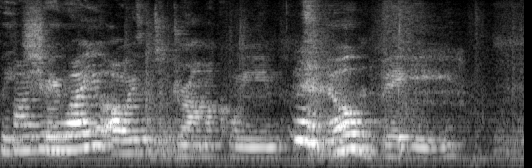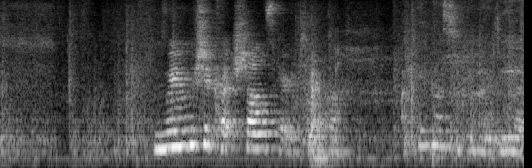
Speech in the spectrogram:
Wait, Audrey, short- why are you always such a drama queen? It's no biggie. Maybe we should cut Shell's hair too. Huh? I think that's a good idea.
